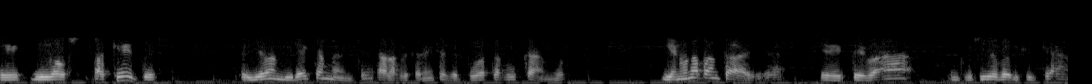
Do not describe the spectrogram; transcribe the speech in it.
eh, los paquetes se llevan directamente a las referencias que tú estás buscando y en una pantalla eh, te va inclusive verificar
